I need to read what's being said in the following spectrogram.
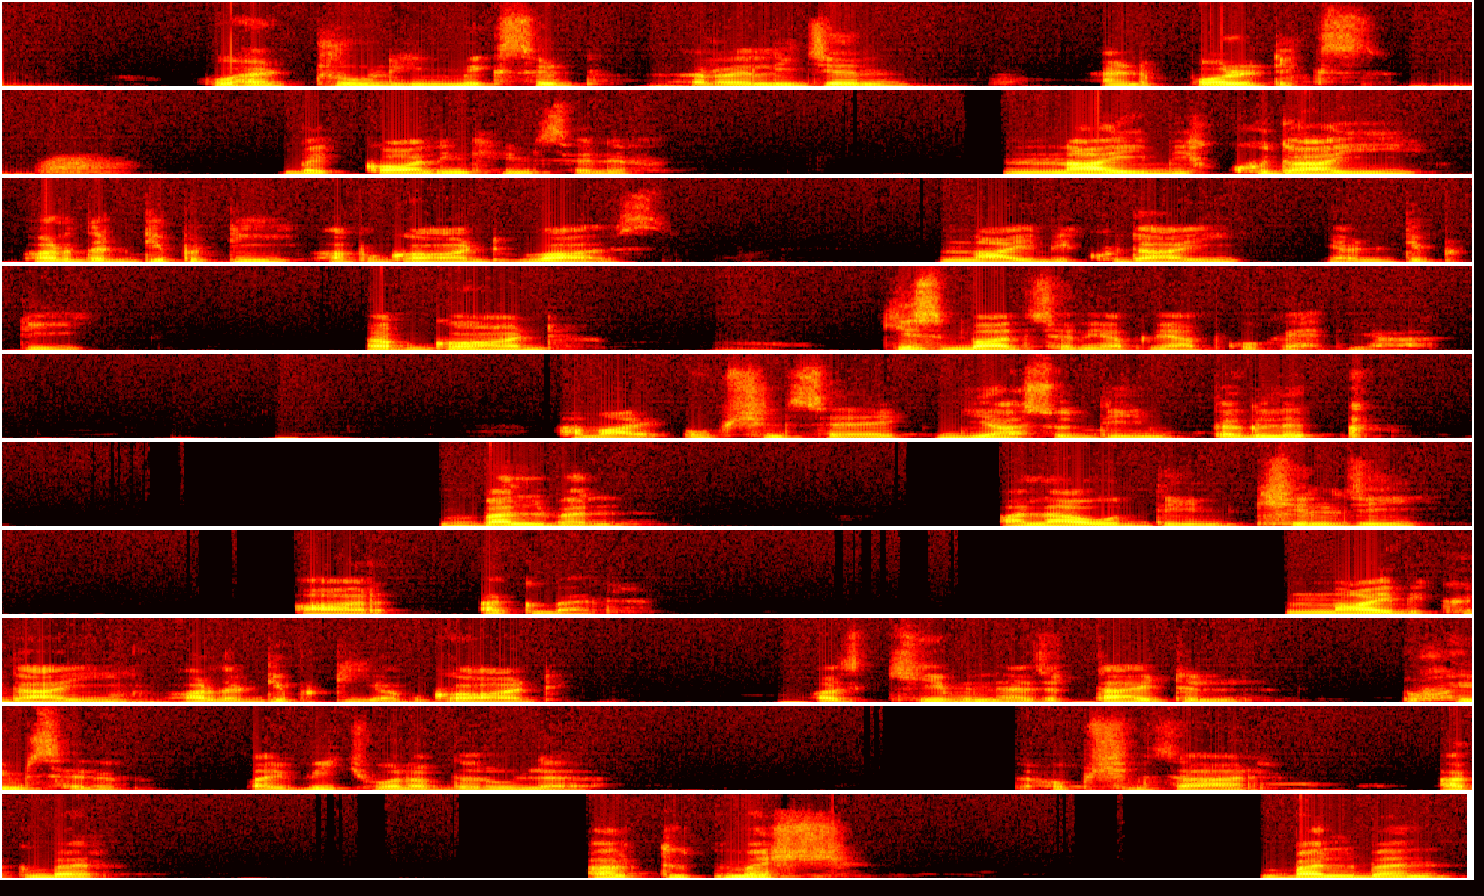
who had truly mixed religion and politics by calling himself Naib Khudai or the deputy of God was नाइब खुदाई या deputy of God, किस बादशाह ने अपने आप को कह दिया? हमारे ऑप्शन है गियासुद्दीन तगलक, बलबन अलाउद्दीन खिलजी और अकबर। नाइब खुदाई और the deputy of God was given as a title to himself by which one of the ruler? The options are Akbar, Al-Tutmash, Balban,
